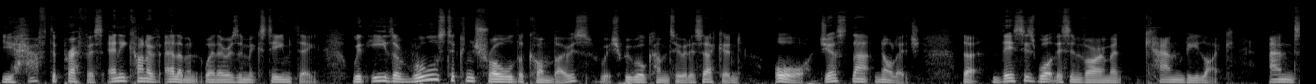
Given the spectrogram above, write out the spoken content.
you have to preface any kind of element where there is a mixed team thing with either rules to control the combos, which we will come to in a second, or just that knowledge that this is what this environment can be like. And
